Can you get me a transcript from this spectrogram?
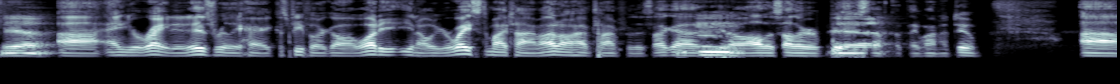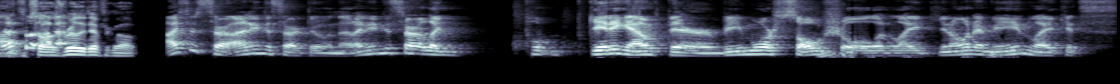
Yeah. Uh, and you're right. It is really hard because people are going, "What do you? You know, you're wasting my time. I don't have time for this. I got mm. you know mm-hmm. all this other business yeah. stuff that they want to do." Uh, so it's really difficult. I should start. I need to start doing that. I need to start like getting out there, be more social, and like you know what I mean. Like it's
